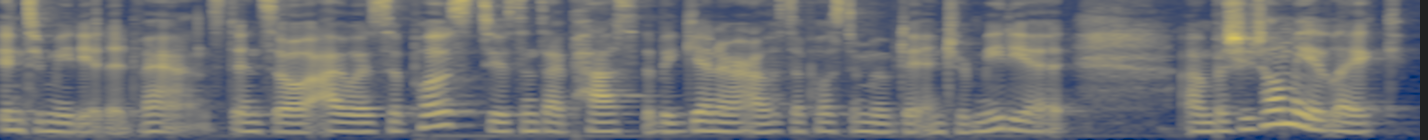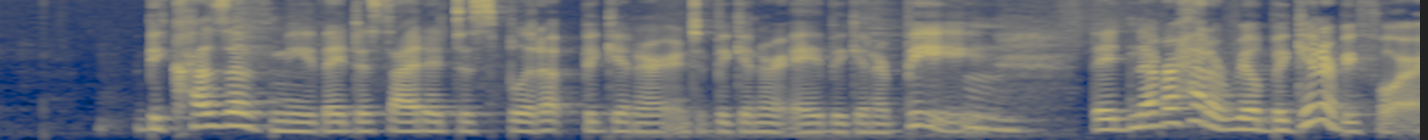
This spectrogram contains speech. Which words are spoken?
intermediate advanced. And so i was supposed to since i passed the beginner i was supposed to move to intermediate. Um, but she told me like because of me they decided to split up beginner into beginner a beginner b. Mm. they'd never had a real beginner before.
